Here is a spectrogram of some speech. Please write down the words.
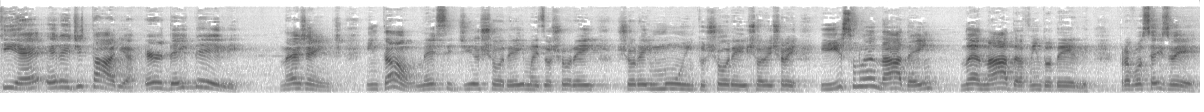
que é hereditária. Herdei dele né, gente? Então, nesse dia chorei, mas eu chorei, chorei muito, chorei, chorei, chorei. E isso não é nada, hein? Não é nada vindo dele. Para vocês verem.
